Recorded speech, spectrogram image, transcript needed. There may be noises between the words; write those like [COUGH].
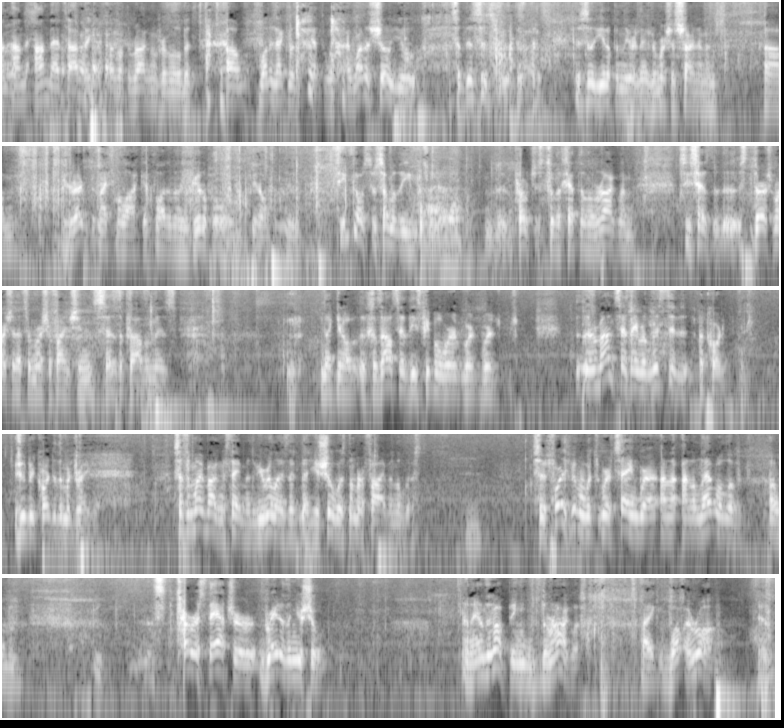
on, on, on that topic, let's talk about the Raglan for a little bit. Um, what exactly was the? What I want to show you. So this is this is a yid up in New York named Ramesh Sharnim, and um, he's a very nice malakit. A lot of are beautiful. You know, he goes through some of the, uh, the approaches to the chet and the Raglan. So he says, that the Darash Moshe, that's what Moshe Feinstein says the problem is, like, you know, Chazal said these people were, were, were the Ramban says they were listed according, should be according to the Madrega. So it's a mind-boggling statement if you realize that, that Yeshua was number five on the list. Mm-hmm. So for these people, we're saying we're on a, on a level of, of Torah stature greater than Yeshua. And they ended up being the Raglas. Like, what went wrong? Yeah.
